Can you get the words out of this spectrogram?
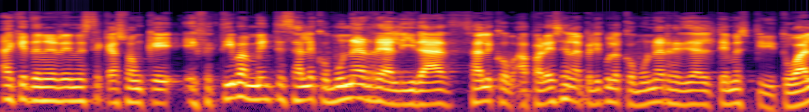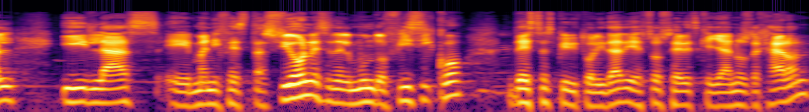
hay que tener en este caso, aunque efectivamente sale como una realidad, sale como, aparece en la película como una realidad el tema espiritual y las eh, manifestaciones en el mundo físico de esta espiritualidad y estos seres que ya nos dejaron,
